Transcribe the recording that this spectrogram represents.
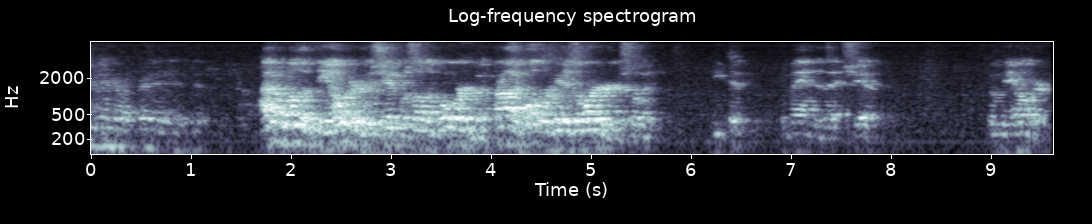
I don't know that the owner of the ship was on board, but probably what were his orders when he took command of that ship from the owner?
